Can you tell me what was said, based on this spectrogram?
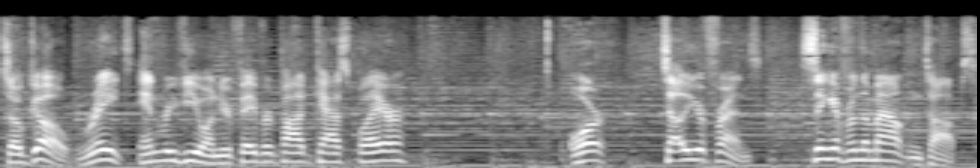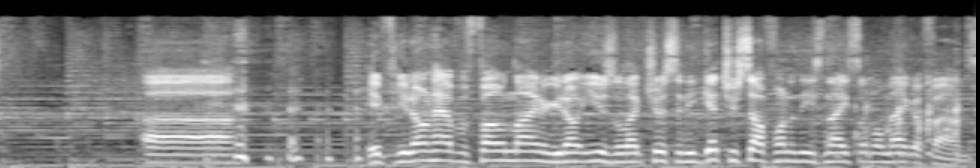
So go, rate, and review on your favorite podcast player. Or tell your friends. Sing it from the mountaintops. Uh, if you don't have a phone line or you don't use electricity, get yourself one of these nice little megaphones.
